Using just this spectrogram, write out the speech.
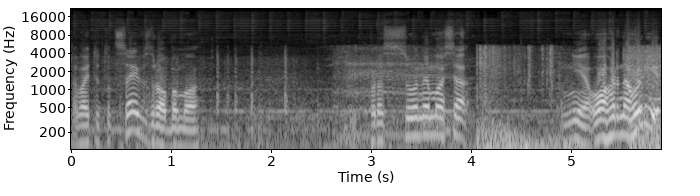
Давайте тут сейв зробимо. Просунемося. Ні, огр на горі.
